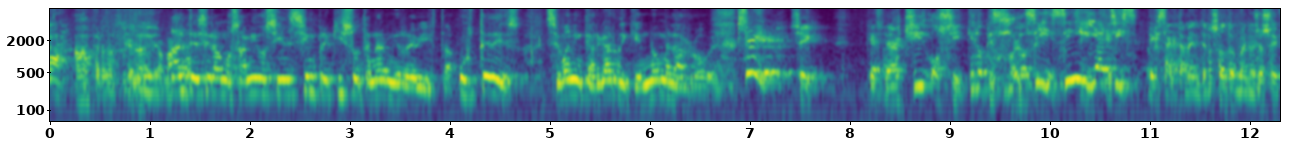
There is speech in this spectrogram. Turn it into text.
Ah, perdón, perdón. Antes éramos amigos y él siempre quiso tener mi revista. Ustedes se van a encargar de que no me la roben. ¡Sí! Sí. ¿Qué es? ¿Achí o sí? ¿Qué es lo que es? Sí, sí, y achis. Exactamente. Nosotros, bueno, yo soy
